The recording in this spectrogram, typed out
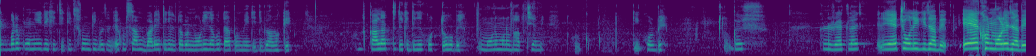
একবারে কমিয়ে রেখেছি, কিছু শুনতে পাচ্ছেন এখন সাউন্ড বাড়াইতে গেলে তো আবার নড়ে যাব, তারপর মেটে দিবে আমাকে। কালারটা দেখে দেখে করতে হবে। মনে মনে ভাবছি আমি কী করবে। বেশ রেড লাইট এ চলে কি যাবে। এ এখন মরে যাবে।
